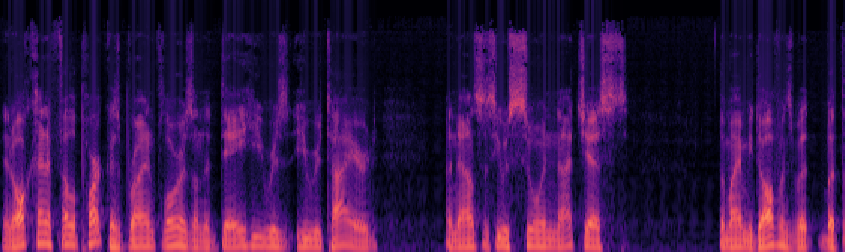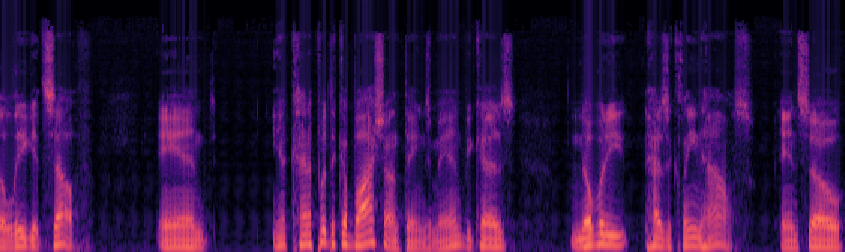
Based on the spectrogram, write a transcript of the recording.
And it all kind of fell apart because Brian Flores, on the day he res- he retired, announces he was suing not just the Miami Dolphins but but the league itself, and you know, kind of put the kibosh on things, man, because nobody has a clean house, and so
